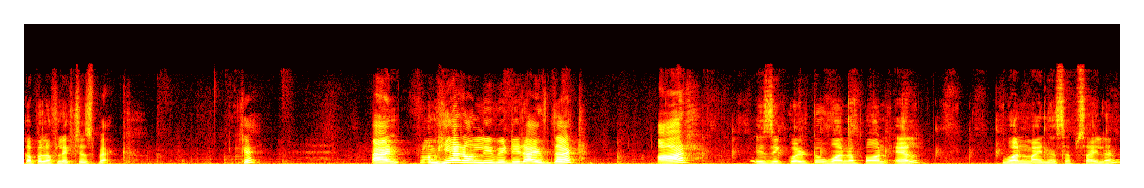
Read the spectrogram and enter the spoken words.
couple of lectures back. Okay and from here only we derived that r is equal to 1 upon L 1 minus epsilon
